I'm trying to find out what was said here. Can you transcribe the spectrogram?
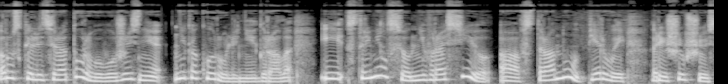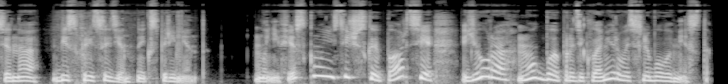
Русская литература в его жизни никакой роли не играла, и стремился он не в Россию, а в страну, первой решившуюся на беспрецедентный эксперимент. Манифест коммунистической партии Юра мог бы продекламировать с любого места.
